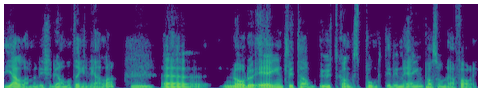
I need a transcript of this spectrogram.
gjelder, men ikke de andre tingene gjelder? Mm. Eh, når du egentlig tar utgangspunkt i din egen personlige erfaring.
